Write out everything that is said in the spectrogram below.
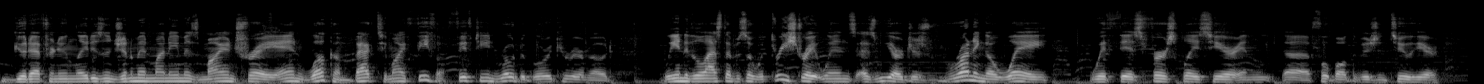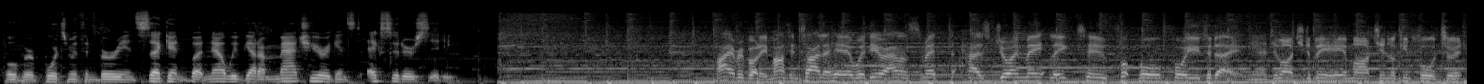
Good afternoon, ladies and gentlemen. My name is MaianTrey, and welcome back to my FIFA 15 Road to Glory career mode. We ended the last episode with three straight wins as we are just running away with this first place here in uh, Football Division 2 here over Portsmouth and Bury in second. But now we've got a match here against Exeter City. Hi everybody, Martin Tyler here with you. Alan Smith has joined me. League Two football for you today. Yeah, delighted to be here, Martin. Looking forward to it.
